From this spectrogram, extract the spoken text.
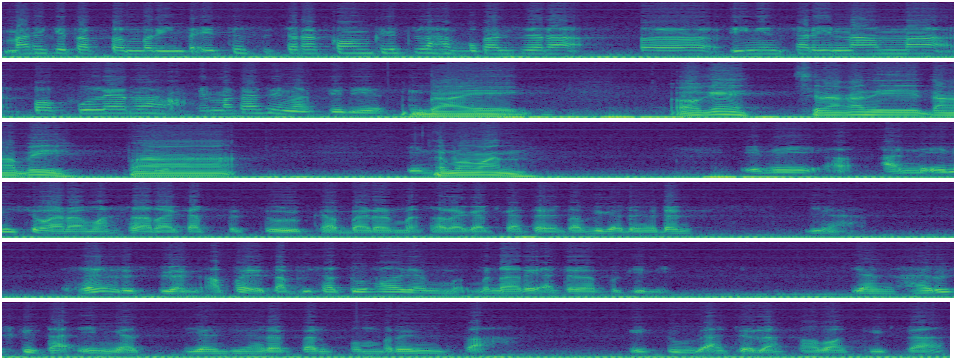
mari kita pemerintah itu secara konkret lah bukan secara eh, ingin cari nama populer lah. Terima kasih Mas Didit. Baik. Oke, silakan ditanggapi Pak Ini, Hermawan. ini uh, an- ini suara masyarakat betul, gambaran masyarakat kadang tapi kadang-kadang ya saya harus bilang apa ya, tapi satu hal yang menarik adalah begini. Yang harus kita ingat yang diharapkan pemerintah itu adalah bahwa kita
